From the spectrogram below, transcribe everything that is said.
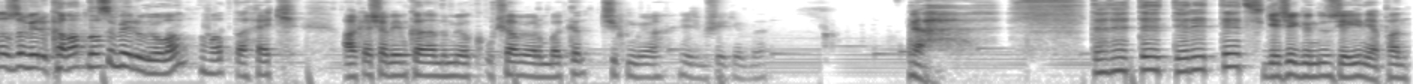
Nasıl veri kanat nasıl veriliyor lan? What the heck? Arkadaşlar benim kanadım yok. Uçamıyorum bakın. Çıkmıyor hiçbir şekilde. Ah. Gece gündüz yayın yapan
